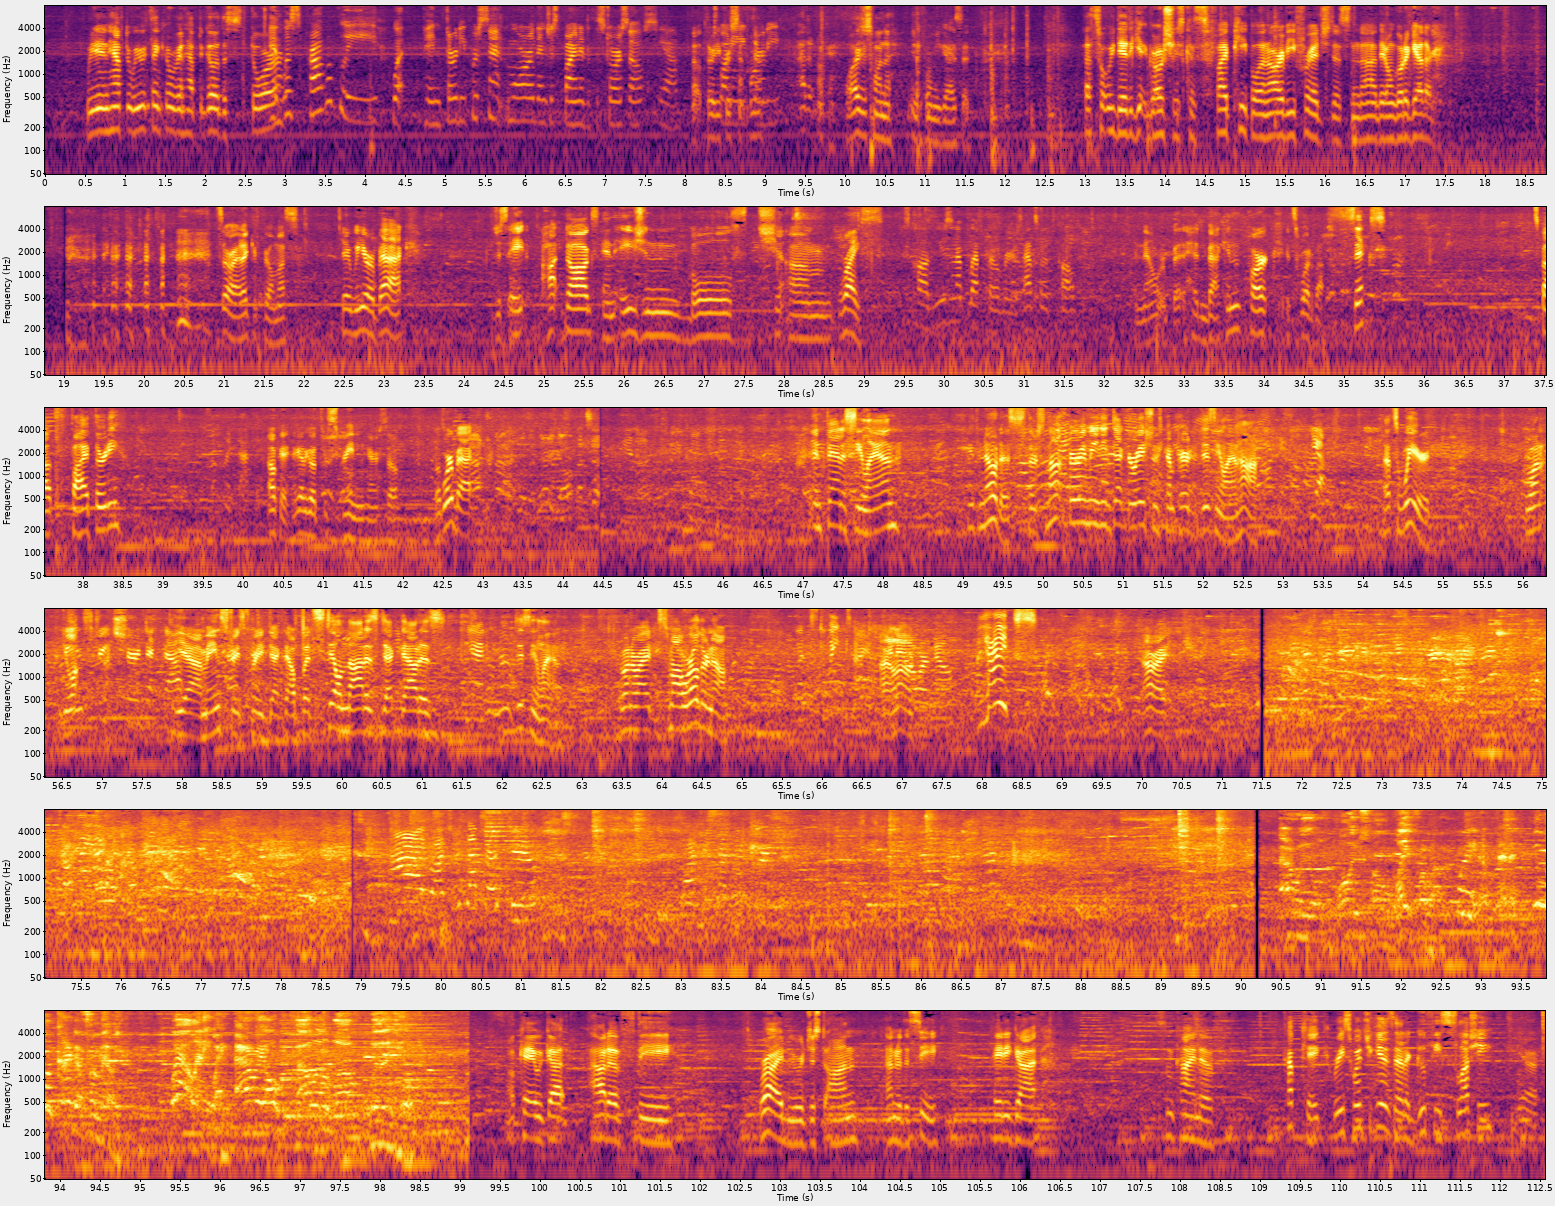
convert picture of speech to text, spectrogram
We didn't have to. We were thinking we were gonna have to go to the store. It was probably, what, paying 30% more than just buying it at the store ourselves? Yeah. About thirty 20, percent more. 30, I don't know. Okay. Well, I just want to inform you guys that that's what we did to get groceries. Because five people in an RV fridge, just nah, they don't go together. it's all right. I can film us. Okay, we are back. Just ate hot dogs and Asian bowls, ch- um, rice. It's called using up leftovers. That's what it's called. And now we're heading back in the park. It's what, about six? It's about 5:30. Something like that. Okay, I gotta go through screening here, so. But we're back. In Fantasyland, you've noticed there's not very many decorations compared to Disneyland, huh? Yeah. That's weird. You want? Do you Main want? Street sure decked out. Yeah, Main Street's pretty decked out, but still not as decked out as Yeah, I don't know. Disneyland. You want to ride Small World or no? What's the wait time? I don't An know. hour now. Yikes! All right. Love with a human. Okay, we got out of the ride we were just on, Under the Sea. Katie got some kind of cupcake. Reese, what'd you get? Is that a goofy slushy? Yeah.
